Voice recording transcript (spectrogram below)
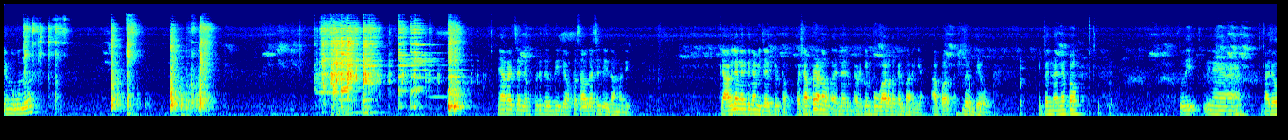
വെക്കാൻ പോകുന്നു ഞായറാഴ്ച ഒരു ധൃതിയില്ല ഒക്കെ സാവകാശം ചെയ്താൽ മതി. രാവിലെ അങ്ങനെയൊക്കെ ഞാൻ വിചാരിക്കും കേട്ടോ. പക്ഷെ അപ്പോഴാണ് എല്ലാവരും എവിടേക്കും പോവാളതൊക്കെ പറയുക. അപ്പോൾ ധൃതിയാവും ഇപ്പം ഇന്ന് തന്നെ ഇപ്പം പിന്നെ ആരോ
